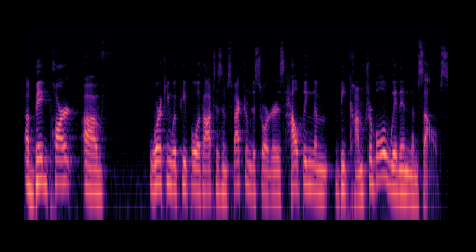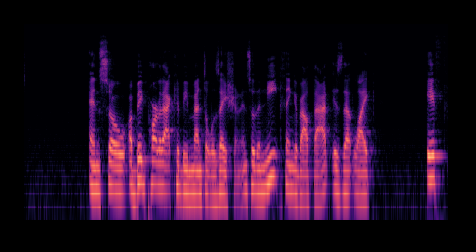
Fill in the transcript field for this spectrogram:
a big part of working with people with autism spectrum disorder is helping them be comfortable within themselves. And so a big part of that could be mentalization. And so the neat thing about that is that like if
